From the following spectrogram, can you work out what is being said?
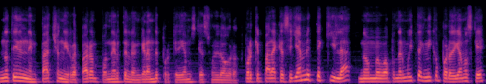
no tienen empacho ni reparo en ponértelo en grande porque digamos que es un logro. Porque para que se llame tequila, no me voy a poner muy técnico, pero digamos que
